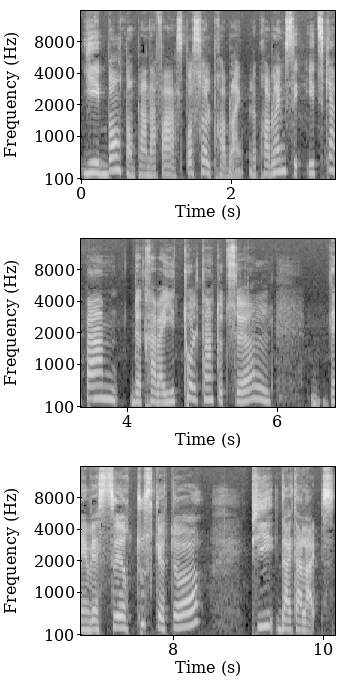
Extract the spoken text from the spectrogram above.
il est bon ton plan d'affaires, c'est pas ça le problème. Le problème c'est es-tu capable de travailler tout le temps toute seule, d'investir tout ce que tu as puis d'être à l'aise?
